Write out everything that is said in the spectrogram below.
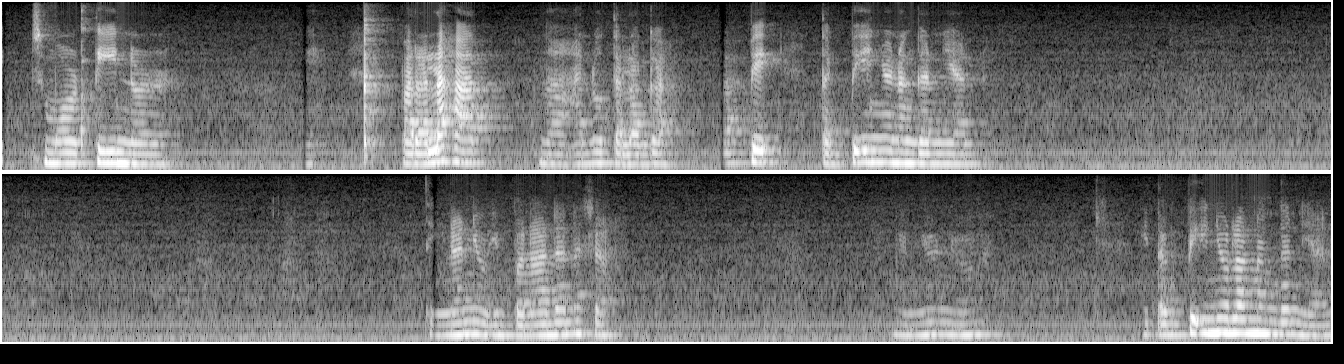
It's more thinner. Para lahat na ano talaga. Tagpi, tagpiin nyo ng ganyan. Tingnan nyo, empanada na siya. Ganyan nyo. Itagpiin nyo lang ng ganyan.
